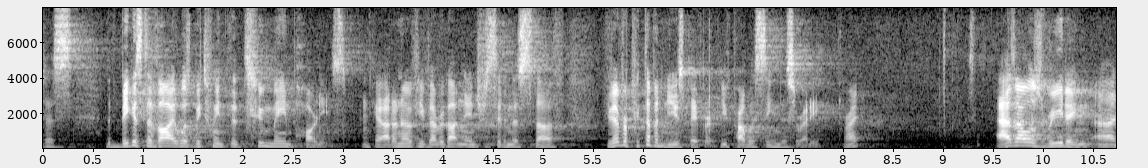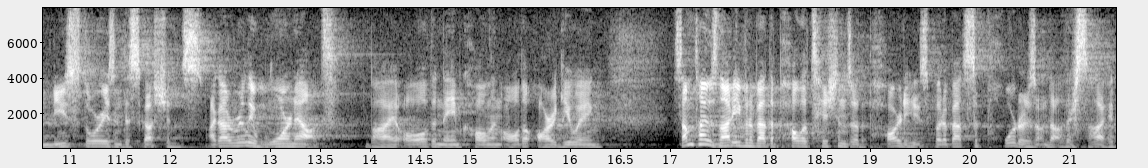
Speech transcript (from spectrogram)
Just the biggest divide was between the two main parties. Okay, I don't know if you've ever gotten interested in this stuff. If you've ever picked up a newspaper, you've probably seen this already, right? As I was reading uh, news stories and discussions, I got really worn out by all the name calling, all the arguing, sometimes not even about the politicians or the parties, but about supporters on the other side.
